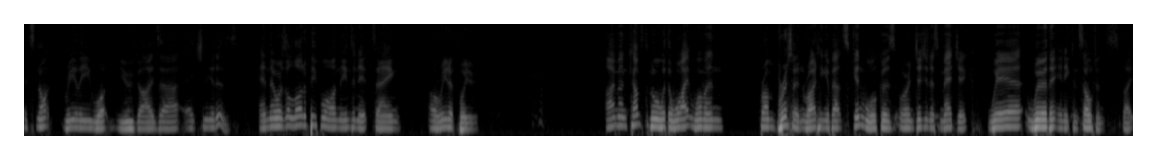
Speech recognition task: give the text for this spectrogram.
it's not really what you guys are. Actually, it is. And there was a lot of people on the internet saying, I'll read it for you. I'm uncomfortable with a white woman from Britain writing about skinwalkers or indigenous magic. Where were there any consultants? Like,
